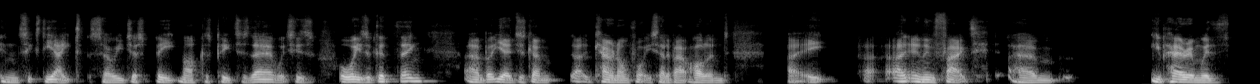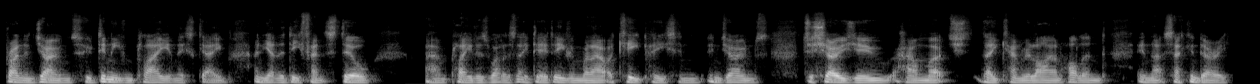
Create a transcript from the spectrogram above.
in 68. So he just beat Marcus Peters there, which is always a good thing. Uh, but yeah, just going uh, carrying on from what you said about Holland, uh, he, uh, and in fact, um, you pair him with Brandon Jones, who didn't even play in this game, and yet the defense still um, played as well as they did, even without a key piece in, in Jones, just shows you how much they can rely on Holland in that secondary.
